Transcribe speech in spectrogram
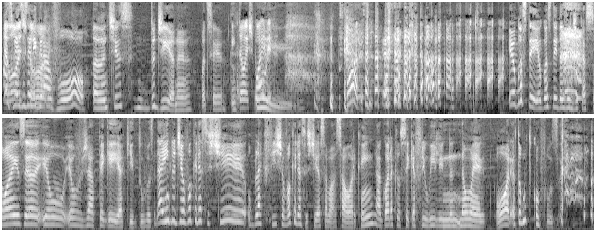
Às lógico, vezes ele é gravou antes do dia, né? Pode ser. Então é spoiler? Ui. Foda-se. Eu gostei, eu gostei das indicações. Eu, eu, eu já peguei aqui duas. Da Ingrid, eu vou querer assistir o Blackfish, eu vou querer assistir essa, essa orca, hein? Agora que eu sei que a Free Willy não é orca, eu tô muito confusa.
